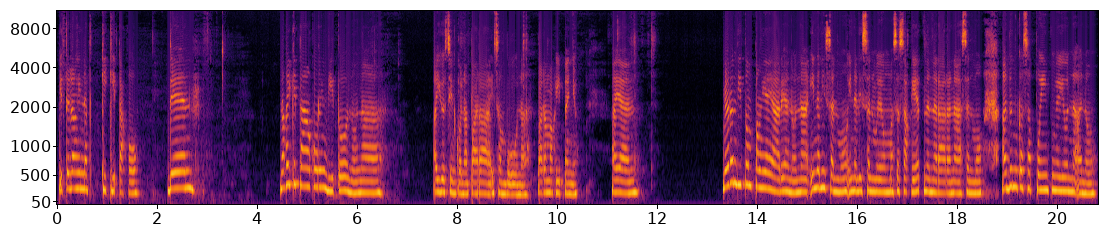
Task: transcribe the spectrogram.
Ito lang yung nakikita ko. Then, nakikita ko rin dito, no, na ayusin ko na para isang buo na, para makita nyo. Ayan meron ditong pangyayari ano na inalisan mo, inalisan mo yung masasakit na nararanasan mo. Andun ka sa point ngayon na ano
